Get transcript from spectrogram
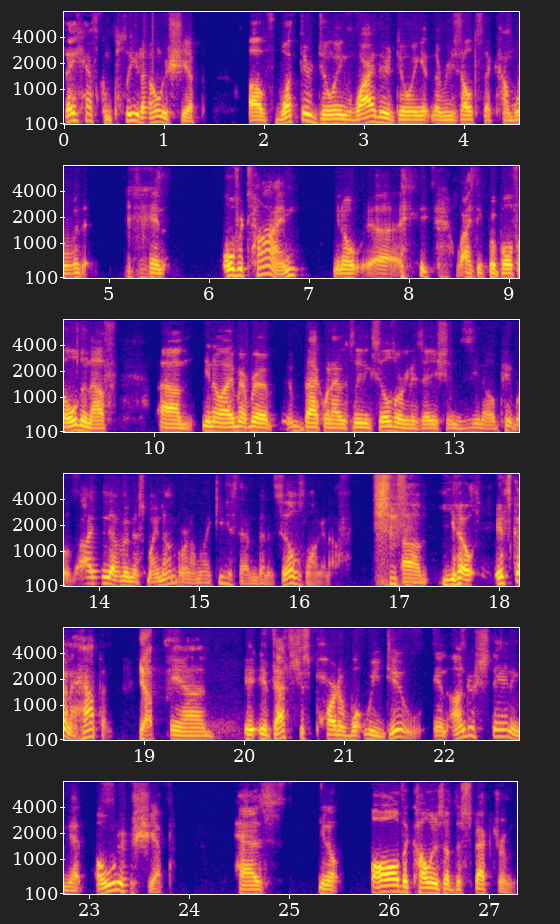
They have complete ownership of what they're doing, why they're doing it, and the results that come with it. Mm-hmm. And over time, you know, uh, I think we're both old enough. Um, you know, I remember back when I was leading sales organizations, you know, people, I never miss my number. And I'm like, you just haven't been in sales long enough. um, you know, it's going to happen. Yep. And if that's just part of what we do and understanding that ownership has, you know, all the colors of the spectrum.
